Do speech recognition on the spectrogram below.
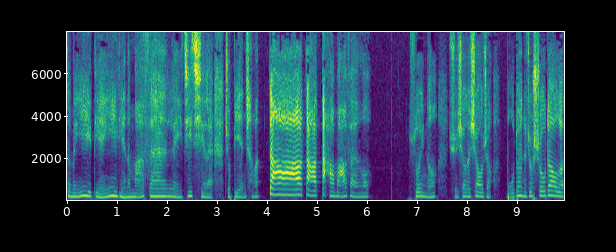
这么一点一点的麻烦累积起来，就变成了大大大麻烦了。所以呢，学校的校长不断的就收到了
